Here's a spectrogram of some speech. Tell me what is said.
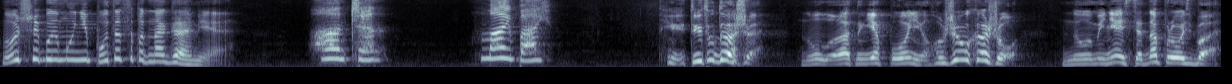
лучше бы ему не путаться под ногами. Анджен, bye-bye. И ты туда же! Ну ладно, я понял, уже ухожу. Но у меня есть одна просьба.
